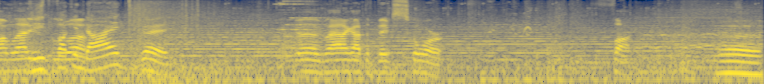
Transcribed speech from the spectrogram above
Oh, I'm glad Did he he blew fucking up. die? Good. Good, glad I got the big score. Fuck. Uh,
